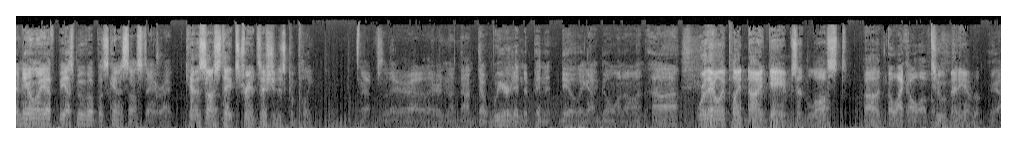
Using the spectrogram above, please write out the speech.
And the only FBS move up was Kennesaw State, right? Kennesaw State's transition is complete, Yep. So they're out of there. Not, not that weird independent deal they got going on. Uh, where they only played nine games and lost uh, like all of them. too many of them. Yeah.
